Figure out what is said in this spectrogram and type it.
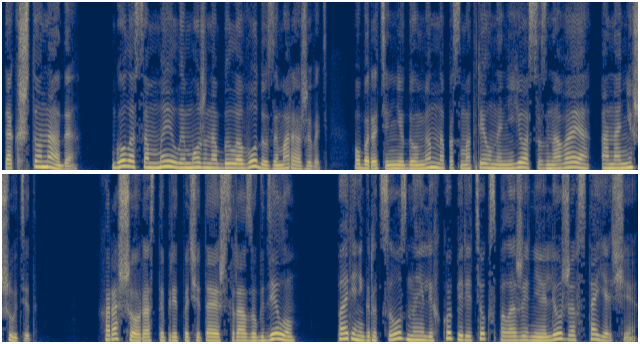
Так что надо?» Голосом Мейлы можно было воду замораживать. Оборотень недоуменно посмотрел на нее, осознавая, она не шутит. «Хорошо, раз ты предпочитаешь сразу к делу». Парень грациозно и легко перетек с положения лежа в стоящее.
